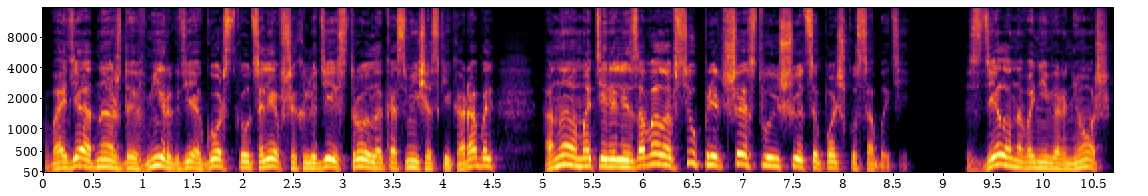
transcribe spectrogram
Войдя однажды в мир, где горстка уцелевших людей строила космический корабль, она материализовала всю предшествующую цепочку событий. Сделанного не вернешь.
